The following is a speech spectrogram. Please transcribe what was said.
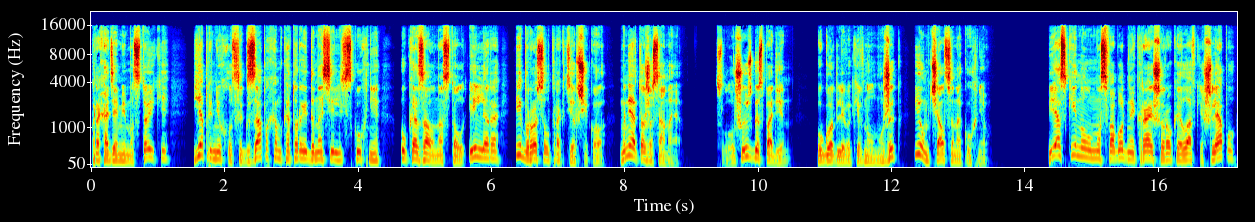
Проходя мимо стойки, я принюхался к запахам, которые доносились с кухни, указал на стол Иллера и бросил трактирщику. «Мне то же самое». «Слушаюсь, господин», — угодливо кивнул мужик и умчался на кухню. Я скинул на свободный край широкой лавки шляпу,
